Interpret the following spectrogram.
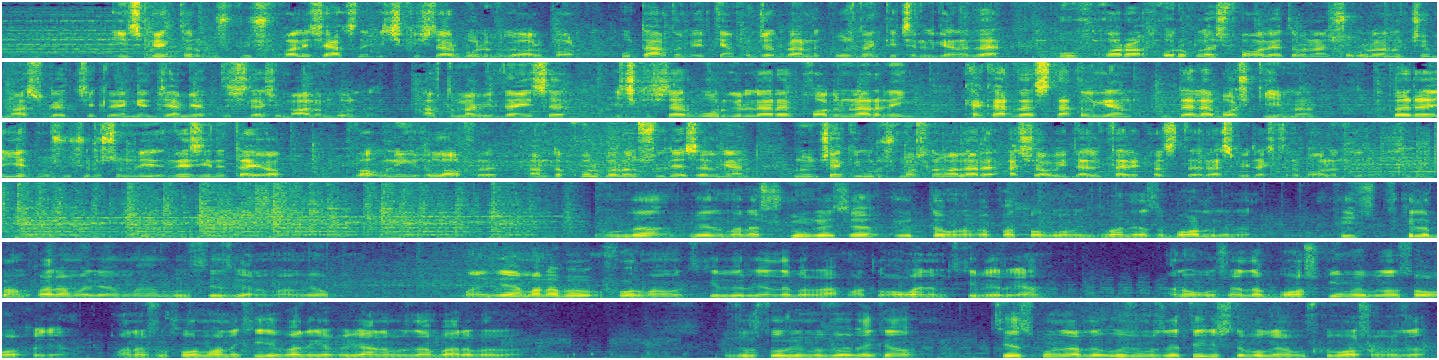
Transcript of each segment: Inspektor ushbu shubhali shaxsni ichki ishlar bo'limiga olib bordi. U taqdim etgan hujjatlarni ko'zdan kechirilganida bu fuqaro qo'riqlash faoliyati bilan shug'ullanuvchi mas'uliyati cheklangan jamiyatda ishlashi ma'lum bo'ldi. Avtomobildan esa ichki ishlar organlari xodimlarining kakardasi taqilgan dala bosh kiyimi pr yetmish uch rusumli rezina tayoq va uning g'ilofi hamda qo'lbola usulda yasalgan nunchaki urush moslamalari ashyoviy dalil tariqasida rasmiylashtirib olindi. Unda men mana shu kungacha u yerda unaqa podpolkovnik zvaniyasi borligini hech tikilib ham qaramaganman bu sezganim ham yo'q. Manga mana bu formani tikib berganda bir rahmatli og'aynim tikib bergan. Ana o'shanda bosh kiyimi bilan sovg'a qilgan. Mana shu formani kiyib haligi qilganimizdan baribir uzr so'raymizu lekin tez kunlarda o'zimizga tegishli bo'lgan usti boshimizni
